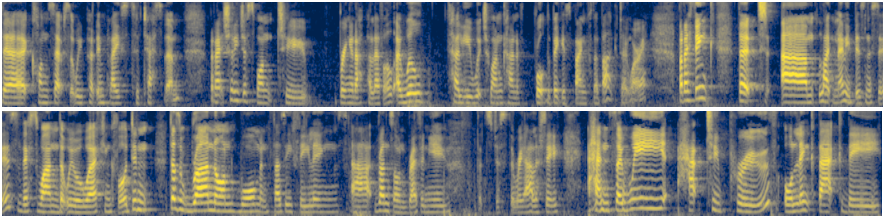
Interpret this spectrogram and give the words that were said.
the concepts that we put in place to test them, but I actually just want to bring it up a level. I will tell you which one kind of brought the biggest bang for the buck, don't worry. But I think that, um, like many businesses, this one that we were working for didn't, doesn't run on warm and fuzzy feelings, uh, runs on revenue. That's just the reality. And so we had to prove or link back the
